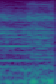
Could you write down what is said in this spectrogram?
you.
